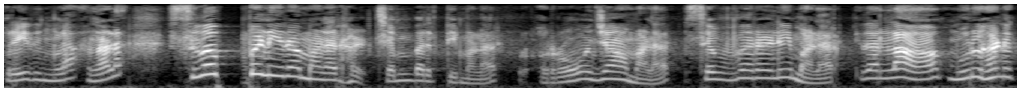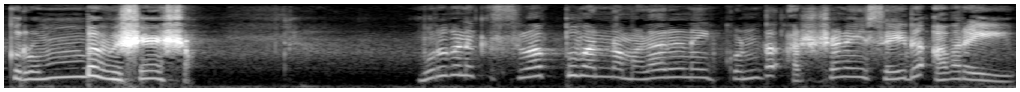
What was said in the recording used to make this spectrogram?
புரியுதுங்களா? அதனால் சிவப்பு நிற மலர்கள் செம்பருத்தி மலர் ரோஜா மலர் செவ்வரளி மலர் இதெல்லாம் முருகனுக்கு ரொம்ப விசேஷம். முருகனுக்கு சிவப்பு வண்ண மலரினை கொண்டு அர்ச்சனை செய்து அவரை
